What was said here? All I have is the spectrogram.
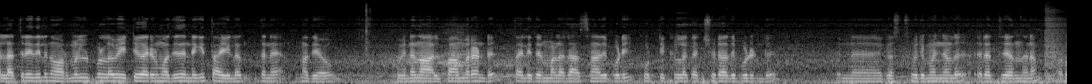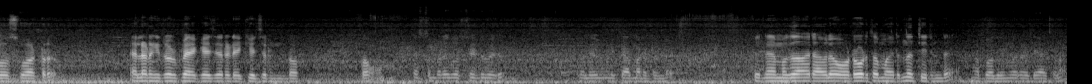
അല്ലാത്ത രീതിയിൽ നോർമൽ ഉള്ള വെയിറ്റ് കാര്യങ്ങൾ മതി എന്നുണ്ടെങ്കിൽ തൈലം തന്നെ മതിയാവും. പിന്നെ നാൽപ്പാമര ഉണ്ട് തലിതന്മള രാസനാദിപ്പൊടി കുട്ടിക്കുള്ള കച്ചൂരാദിപ്പൊടി ഉണ്ട്. പിന്നെ കസ്തൂരി മഞ്ഞൾ രക്തചന്ദനം റോസ് വാട്ടർ. എല്ലാം അടങ്ങിയിട്ട് ഒരു പാക്കേജ് റെഡിയാക്കി വെച്ചിട്ടുണ്ടോ? അപ്പോൾ കസ്റ്റമർ കുറച്ചായിട്ട് വരും. അതിൽ വിളിക്കാൻ പറഞ്ഞിട്ടുണ്ട്. പിന്നെ നമുക്ക് ആ രാവിലെ ഓർഡർ കൊടുത്ത മരുന്ന് എത്തിയിട്ടുണ്ട്. അപ്പോൾ അതൊന്ന് റെഡിയാക്കണം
